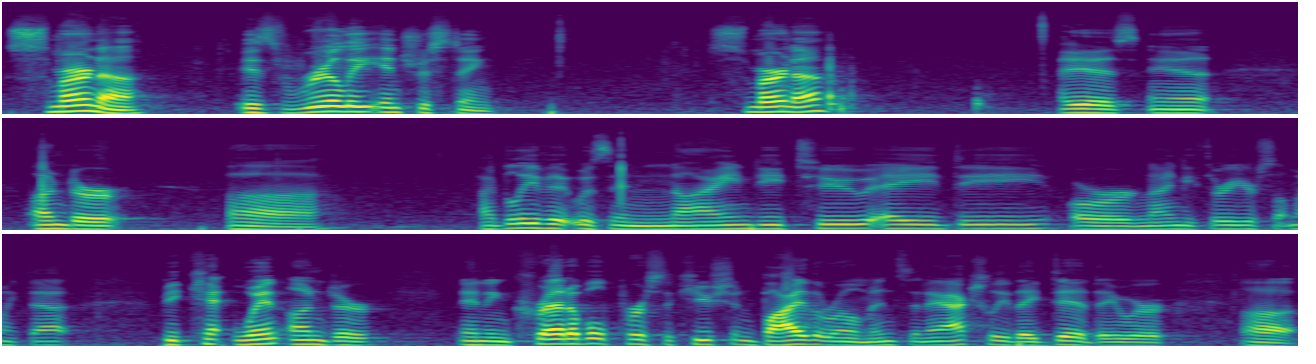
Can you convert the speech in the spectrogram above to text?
Smyrna is really interesting. Smyrna is in, under, uh, I believe it was in 92 AD or 93 or something like that, went under an incredible persecution by the Romans, and actually they did. They were uh,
